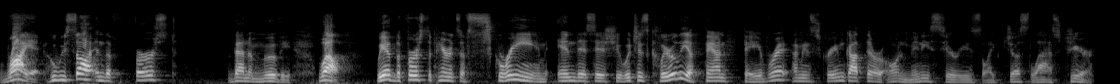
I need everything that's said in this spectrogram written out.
Riot, who we saw in the first Venom movie. Well, we have the first appearance of Scream in this issue, which is clearly a fan favorite. I mean, Scream got their own miniseries like just last year.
